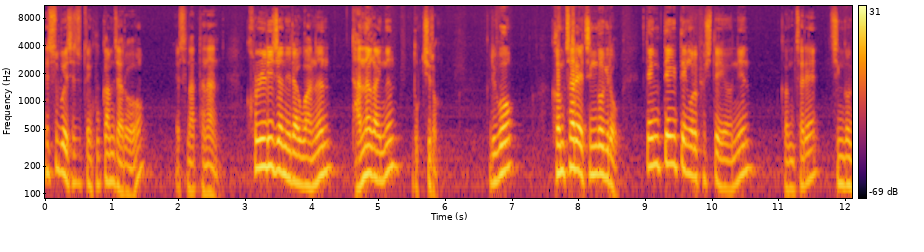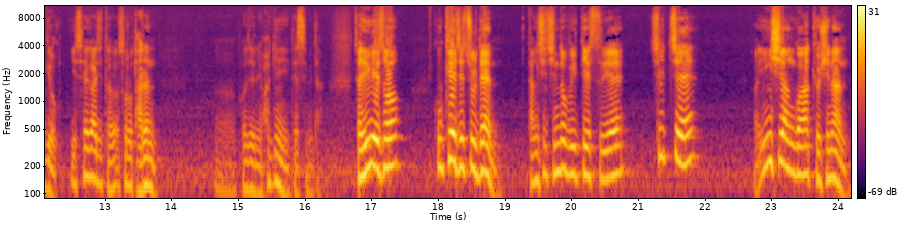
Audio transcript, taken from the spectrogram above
해수부에 제출된 국감자료에서 나타난 컬리전이라고 하는 단어가 있는 녹취록 그리고 검찰의 증거기록 땡땡땡으로 표시되어 있는 검찰의 증거기록 이 세 가지 서로 다른 어, 버전이 확인이 됐습니다. 자 여기에서 국회에 제출된 당시 진도 VTS의 실제 잉시안과 교신한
